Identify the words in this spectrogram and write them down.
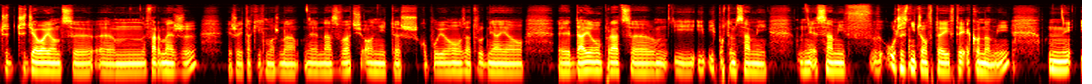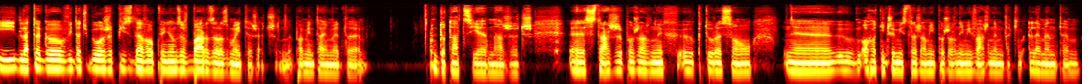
czy, czy działający farmerzy, jeżeli takich można e, nazwać. Oni też kupują, zatrudniają, e, dają pracę i, i, i potem sami, sami w, uczestniczą w tej, w tej ekonomii. Mm, I dlatego widać było, że PiS dawał pieniądze w bardzo rozmaite rzeczy. Pamiętajmy te dotacje na rzecz e, straży pożarnych, e, które są e, ochotniczymi strażami pożarnymi, ważnym takim elementem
